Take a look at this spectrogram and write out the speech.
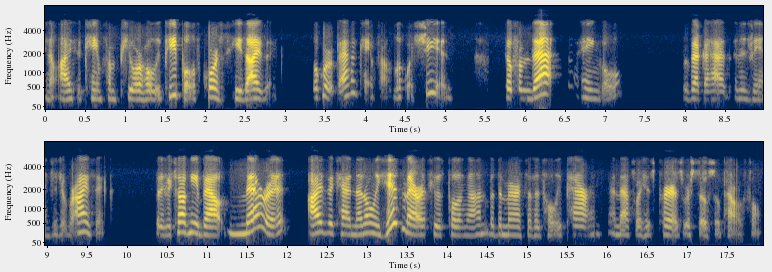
you know, Isaac came from pure holy people. Of course, he's Isaac. Look where Rebecca came from. Look what she is. So from that angle, Rebecca had an advantage over Isaac. But if you're talking about merit, Isaac had not only his merits he was pulling on, but the merits of his holy parents. And that's why his prayers were so, so powerful.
